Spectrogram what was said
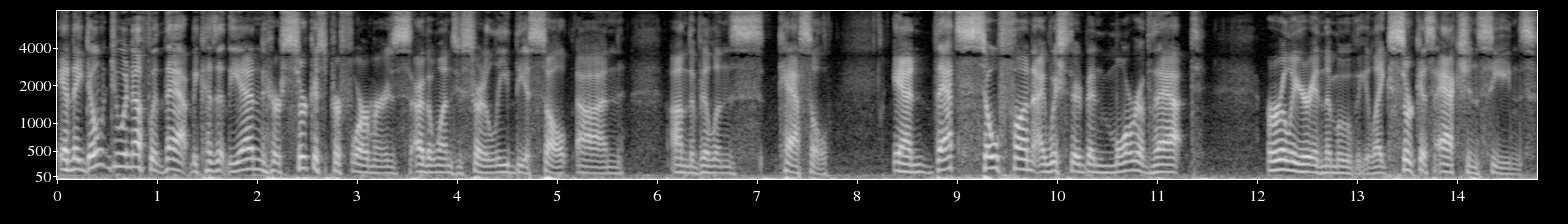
And they don't do enough with that because at the end, her circus performers are the ones who sort of lead the assault on on the villain's castle, and that's so fun. I wish there'd been more of that earlier in the movie, like circus action scenes.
